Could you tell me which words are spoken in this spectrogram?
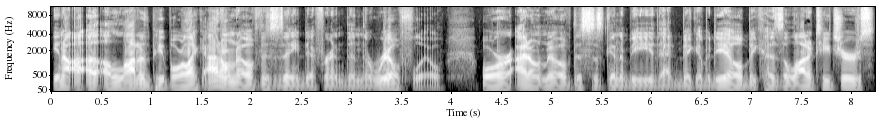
you know, a, a lot of people are like, I don't know if this is any different than the real flu, or I don't know if this is going to be that big of a deal because a lot of teachers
